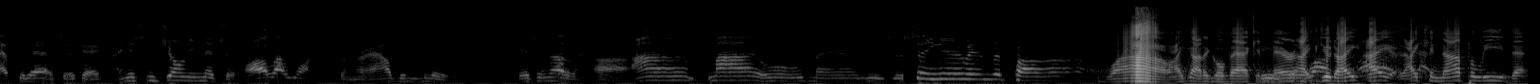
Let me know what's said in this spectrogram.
after that, I say, okay, I hear some Joni Mitchell, All I Want, from her album Blue. Here's another one. Uh, I'm my old man. He's a singer in the park. Wow, I got to go back and marry. I, dude, I, I. I cannot believe that.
